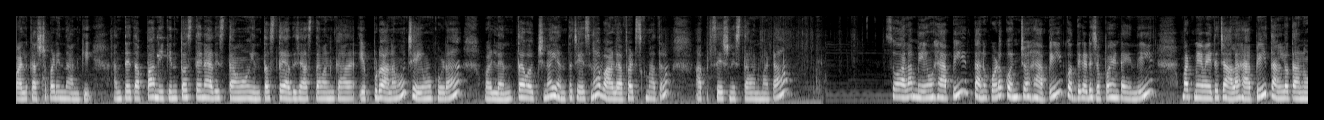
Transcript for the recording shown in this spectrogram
వాళ్ళు కష్టపడిన దానికి. అంతే తప్ప నీకు ఇంత వస్తేనే అది ఇస్తాము ఇంత వస్తే అది చేస్తామని కా ఎప్పుడు అనము చేయము కూడా. వాళ్ళు ఎంత వచ్చినా ఎంత చేసినా వాళ్ళ ఎఫర్ట్స్కి మాత్రం అప్రిసియేషన్ ఇస్తామన్నమాట. సో అలా మేము హ్యాపీ తను కూడా కొంచెం హ్యాపీ కొద్దిగా డిసప్పాయింట్ అయింది. బట్ మేమైతే చాలా హ్యాపీ. తనలో తను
